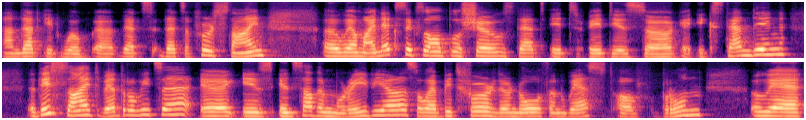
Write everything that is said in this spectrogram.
and that it will. Uh, that's that's a first sign. Uh, where my next example shows that it it is uh, extending. This site, Vedrovice, uh, is in southern Moravia, so a bit further north and west of Brunn, where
